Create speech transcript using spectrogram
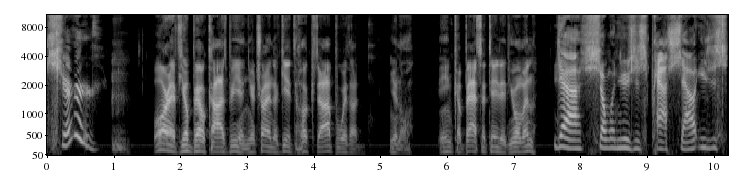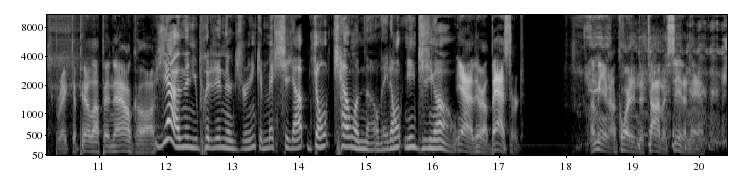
Sure. Or if you're Bill Cosby and you're trying to get hooked up with a, you know, incapacitated human, Yeah, someone who's just passed out. You just break the pill up into alcohol. yeah, and then you put it in their drink and mix it up. Don't tell them though; they don't need to know. Yeah, they're a bastard. I mean, according to Thomas Sydenham.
